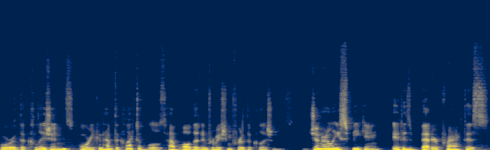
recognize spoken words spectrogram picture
for the collisions, or you can have the collectibles have all that information for the collisions. Generally speaking, it is better practice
